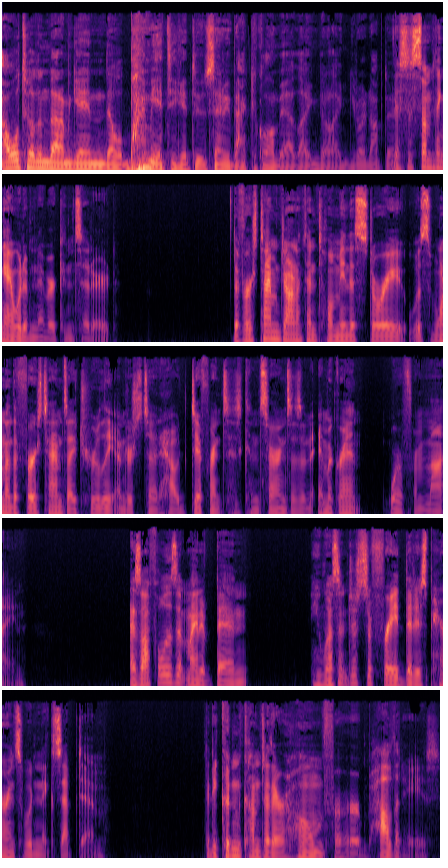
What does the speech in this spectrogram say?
I will tell them that I'm gay, and they'll buy me a ticket to send me back to Colombia. Like they're like, you're adopted. This is something I would have never considered. The first time Jonathan told me this story was one of the first times I truly understood how different his concerns as an immigrant were from mine. As awful as it might have been, he wasn't just afraid that his parents wouldn't accept him, that he couldn't come to their home for holidays,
